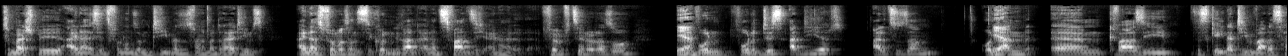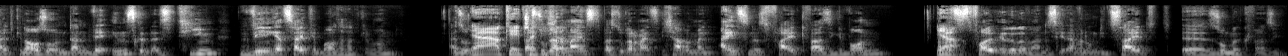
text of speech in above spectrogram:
zum Beispiel einer ist jetzt von unserem Team, also es waren immer drei Teams, einer ist 25 Sekunden gerannt, einer 20, einer 15 oder so. Ja. Wurden, wurde disaddiert, alle zusammen. Und ja. dann ähm, quasi das Gegnerteam war das halt genauso. Und dann, wer insgesamt als Team weniger Zeit gebraucht hat, hat gewonnen. Also, ja, okay, was du gerade ja. meinst, was du gerade meinst, ich habe mein einzelnes Fight quasi gewonnen. Ja. das ist voll irrelevant. Es geht einfach nur um die Zeitsumme äh, quasi.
